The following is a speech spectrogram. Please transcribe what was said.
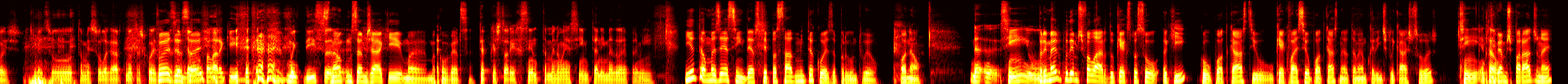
Pois, também sou, também sou lagarto noutras coisas. Pois, mas é eu melhor sei. não falar aqui muito disso. Senão começamos já aqui uma, uma conversa. Até porque a história recente também não é assim muito animadora para mim. E então, mas é assim, deve-se ter passado muita coisa, pergunto eu. Ou não? Eh, sim, o, Primeiro podemos falar do que é que se passou aqui com o podcast e o, o que é que vai ser o podcast, né? eu também um bocadinho explicar às pessoas. Sim então, estivemos parados, né?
